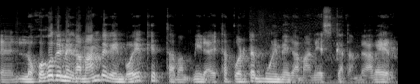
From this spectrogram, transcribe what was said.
Eh, los juegos de Mega Man de Game Boy es que estaban. Mira, esta puerta es muy Mega Manesca también. A ver,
